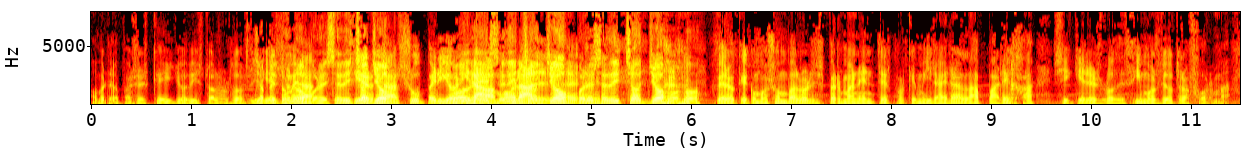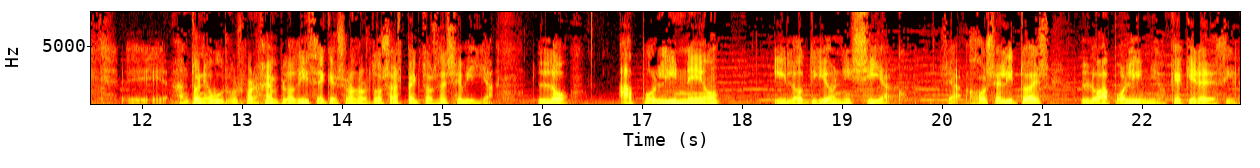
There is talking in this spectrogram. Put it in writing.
hombre, lo que pasa es que yo he visto a los dos Ya, eso no, me da por eso he dicho cierta yo. Por superioridad eso he moral. dicho yo, ¿eh? por eso he dicho yo. pero que como son valores permanentes, porque mira, era la pareja, si quieres lo decimos de otra forma. Eh, Antonio Burgos, por ejemplo, dice que son los dos aspectos de Sevilla, lo apolíneo y lo dionisíaco. O sea, Joselito es lo apolíneo. ¿Qué quiere decir?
